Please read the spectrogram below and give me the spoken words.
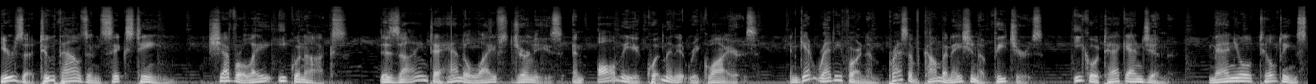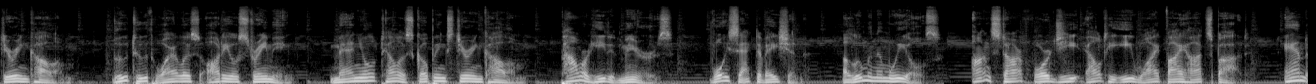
Here's a 2016 Chevrolet Equinox, designed to handle life's journeys and all the equipment it requires. And get ready for an impressive combination of features. Ecotec engine, manual tilting steering column, Bluetooth wireless audio streaming, manual telescoping steering column, power heated mirrors, voice activation, aluminum wheels, OnStar 4G LTE Wi-Fi hotspot, and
